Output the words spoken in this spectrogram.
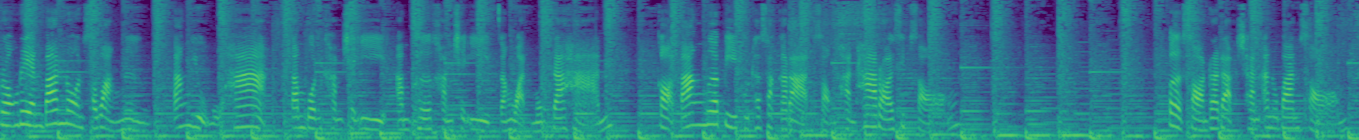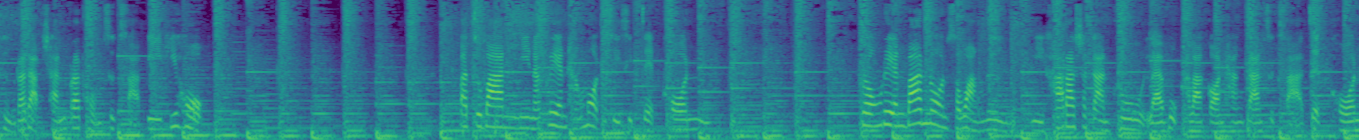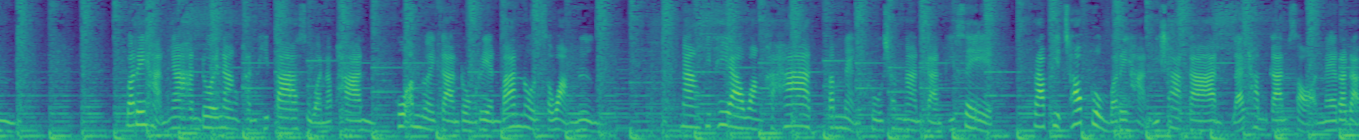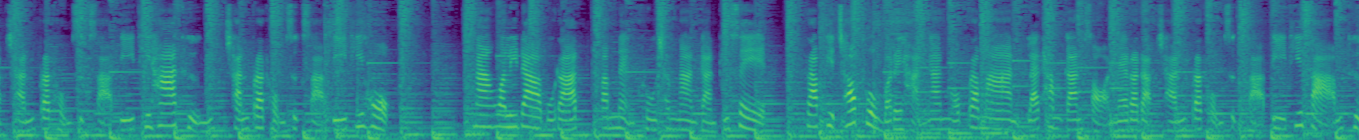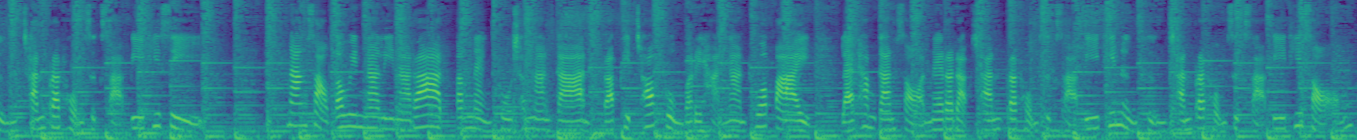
โรงเรียนบ้านโนนสว่างหนึ่งตั้งอยู่หมู่ 5 ตำบลคำชะอี อำเภอคำชะอี จังหวัดมุกดาหาร ก่อตั้งเมื่อปีพุทธศักราช 2512 เปิดสอนระดับชั้นอนุบาล 2 ถึงระดับชั้นประถมศึกษาปีที่ 6 ปัจจุบันมีนักเรียนทั้งหมด 47 คน โรงเรียนบ้านโนนสว่างหนึ่งมีข้าราชการครูและบุคลากรทางการศึกษา 7 คน บริหารงานโดยนางพันธิตาสุวรรณพันธ์ ผู้อำนวยการโรงเรียนบ้านโนนสว่างหนึ่ง นางพิทยาวังคหาตตำแหน่งครูชำนาญการพิเศษ รับผิดชอบกลุ่มบริหารวิชาการ และทำการสอนในระดับชั้นประถมศึกษาปีที่ 5 ถึง ชั้นประถมศึกษาปีที่ 6 นางวลิดาบุรัตตำแหน่งครูชำนาญการพิเศษ รับผิดชอบกลุ่มบริหารงานงบประมาณ และทำการสอนในระดับชั้นประถมศึกษาปีที่ 3 ถึงชั้นประถมศึกษาปีที่ 4 นางสาวกวินนาลีนาราชตำแหน่งครูชำนาญการ รับผิดชอบกลุ่มบริหารงานทั่วไป และทำการสอนในระดับชั้นประถมศึกษาปีที่ 1 ถึงชั้นประถมศึกษาปีที่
